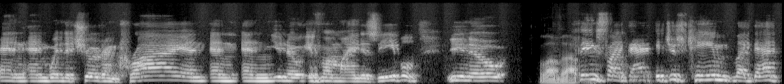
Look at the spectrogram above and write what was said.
And, and when the children cry and, and, and you know if my mind is evil you know love that things like that it just came like that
